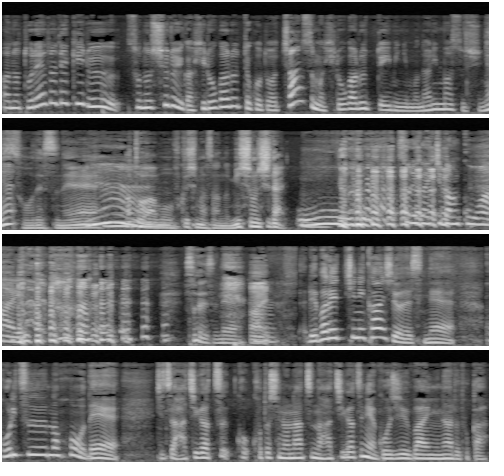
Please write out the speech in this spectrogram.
あのトレードできるその種類が広がるってことはチャンスも広がるっていう意味にもなりますしね。そうですですね。あとはもう福島さんのミッション次第。おお、それが一番怖い。そうですね。はい。レバレッジに関してはですね、法律の方で、実は8月、今年の夏の8月には50倍になるとか、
